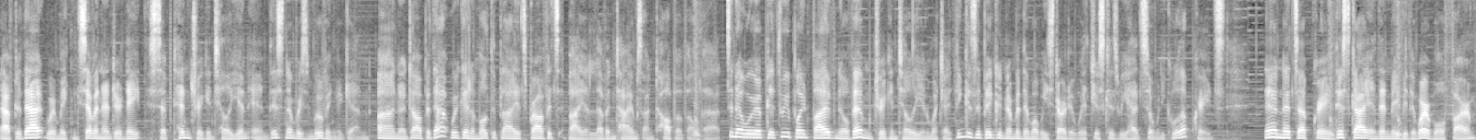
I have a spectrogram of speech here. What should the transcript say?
After that, we're making 708 septentrigintillion, and this number is moving again. And on top of that, we're going to multiply its profits by 11 times on top of all that. So now we're up to 3.5 novem trigantillion, which I think is a bigger number than what we started with just because we had so many cool upgrades. Then let's upgrade this guy and then maybe the werewolf farm.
